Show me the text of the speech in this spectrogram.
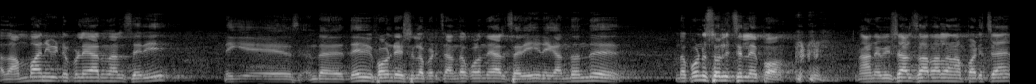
அது அம்பானி வீட்டு பிள்ளையா இருந்தாலும் சரி இன்னைக்கு இந்த தேவி ஃபவுண்டேஷனில் படித்த அந்த குழந்தையாரும் சரி இன்னைக்கு அந்த வந்து இந்த பொண்ணு சொல்லிச்சில்ல இப்போ. நான் விஷால் சாரால் நான் படித்தேன்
